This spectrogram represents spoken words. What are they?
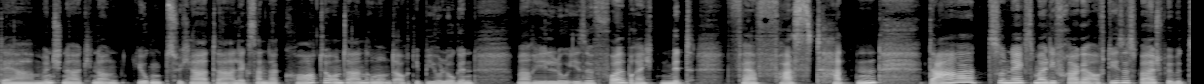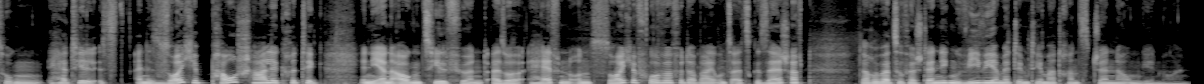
der Münchner Kinder- und Jugendpsychiater Alexander Korte unter anderem und auch die Biologin Marie-Louise Vollbrecht mit verfasst hatten. Da zunächst mal die Frage auf dieses Beispiel bezogen. Herr Thiel, ist eine solche pauschale Kritik in Ihren Augen zielführend? Also helfen uns solche Vorwürfe dabei, uns als Gesellschaft darüber zu verständigen, wie wir mit dem Thema Transgender umgehen wollen?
